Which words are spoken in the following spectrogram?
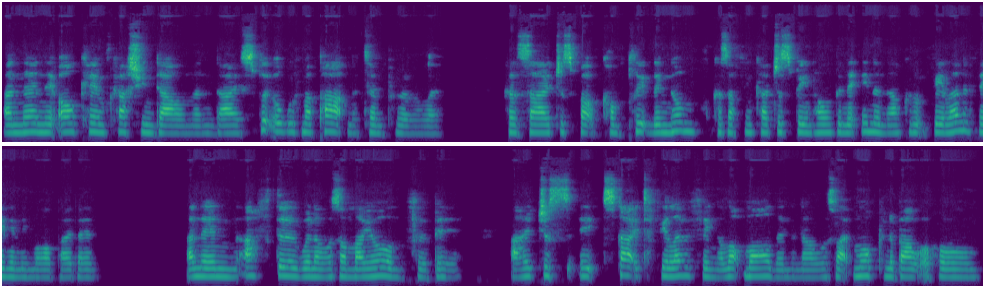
And then it all came crashing down, and I split up with my partner temporarily because I just felt completely numb because I think I'd just been holding it in and I couldn't feel anything anymore by then. And then after, when I was on my own for a bit, I just it started to feel everything a lot more then, and I was like moping about at home,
